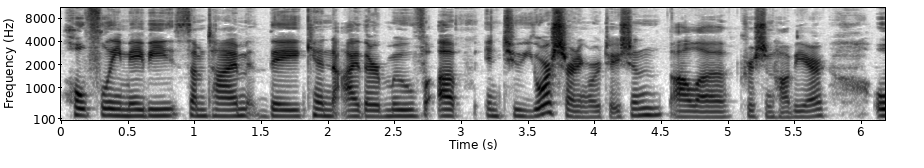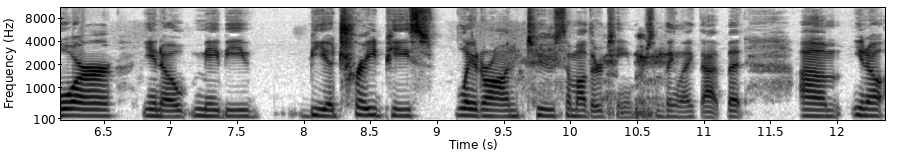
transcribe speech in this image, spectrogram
hopefully maybe sometime they can either move up into your starting rotation a la christian javier or you know maybe be a trade piece later on to some other team or something like that but um, you know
